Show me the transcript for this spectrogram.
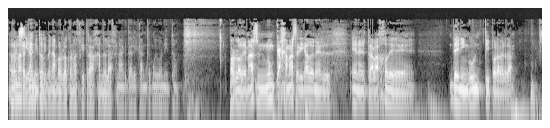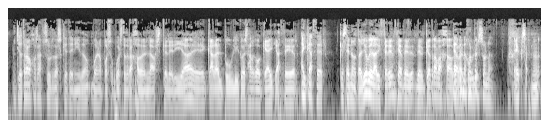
Ahora Bueno, me sí, a mi arrepiento. primer amor lo conocí trabajando en la FNAC de Alicante, muy bonito. Por lo demás, nunca jamás he ligado en el, en el trabajo de, de ningún tipo, la verdad. Yo trabajos absurdos que he tenido, bueno, por supuesto he trabajado en la hostelería, eh, cara al público es algo que hay que hacer, Hay que hacer. Que se nota. Yo veo la diferencia de- del que ha trabajado. Te hace mejor persona. Exacto. ¿no?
